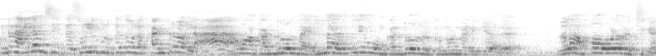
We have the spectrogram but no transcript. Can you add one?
இன்னும் நல்ல விஷயத்த சொல்லி கொடுக்கறது உனக்கு கண்ட்ரோலா ஆமா கண்ட்ரோல் தான். எல்லா இடத்துலயும் உன் கண்ட்ரோல் இருக்கணும்னு நினைக்காத. இதெல்லாம் அப்பாவோட வச்சுக்க.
